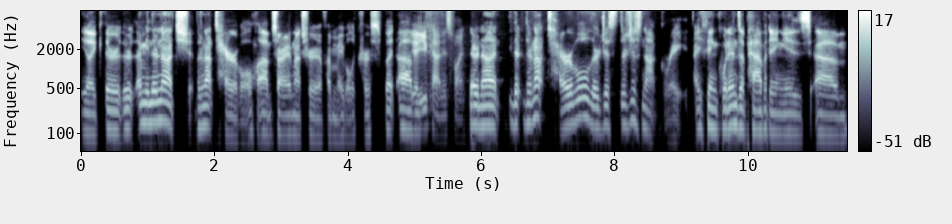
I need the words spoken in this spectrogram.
Like they're they're I mean they're not shit. They're not terrible. I'm um, sorry, I'm not sure if I'm able to curse, but um, yeah, you can. It's fine. They're not they're, they're not terrible. They're just they're just not great. I think what ends up happening is um,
